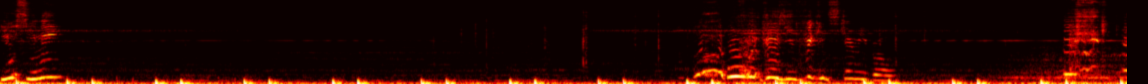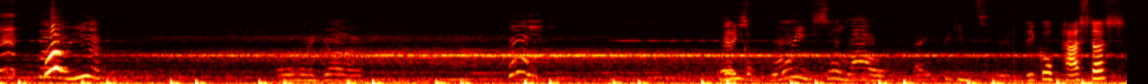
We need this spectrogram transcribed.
Do you see me? oh my god, you freaking scare me, bro. bro, you have... Oh my god. Bro, he's go- roaring so loud that it freaking scared me. Did it go past us?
